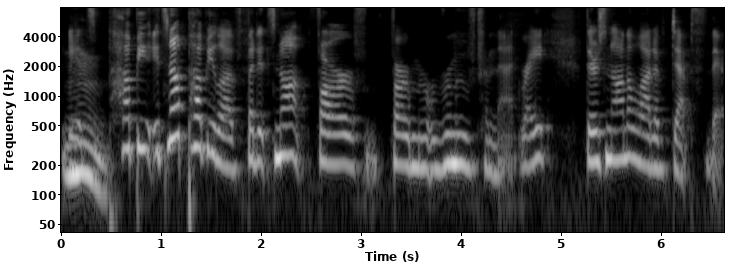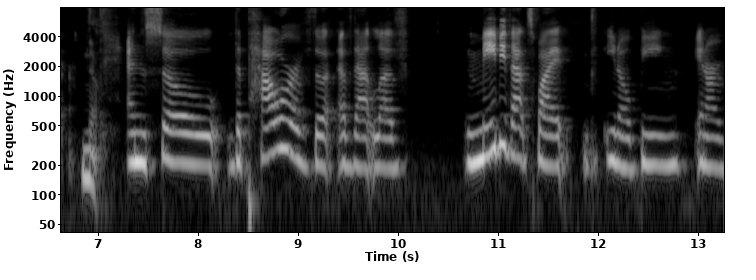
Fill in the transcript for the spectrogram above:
it's Mhm. puppy it's not puppy love but it's not far far removed from that right there's not a lot of depth there No. and so the power of the of that love maybe that's why you know being in our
